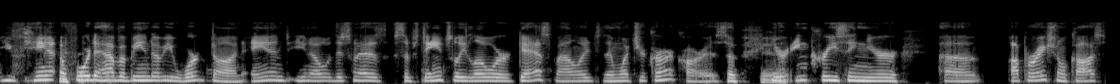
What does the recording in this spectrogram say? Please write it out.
you can't afford to have a BMW worked on, and you know, this one has substantially lower gas mileage than what your current car is. So Yeah. you're increasing your uh, operational costs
